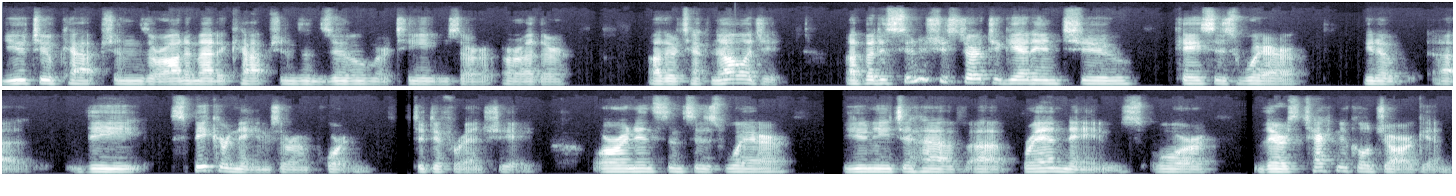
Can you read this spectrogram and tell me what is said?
YouTube captions or automatic captions in Zoom or Teams or, or other, other technology. Uh, but as soon as you start to get into cases where, you know, uh, the speaker names are important to differentiate, or in instances where you need to have uh, brand names or there's technical jargon.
